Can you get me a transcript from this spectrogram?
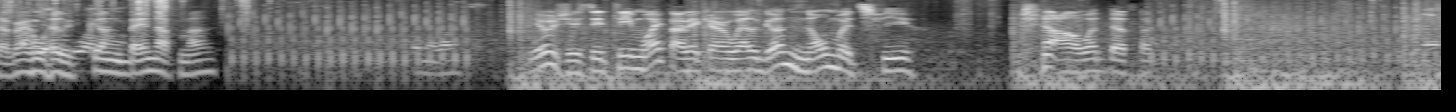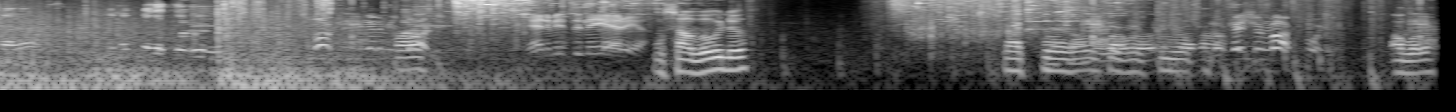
J'avais un wellgun bien normal. On avance. Yo, j'ai été team wipe avec un wellgun non modifié. Genre, what the fuck. On Ouais. On s'en va où, là? Ah. On va là.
